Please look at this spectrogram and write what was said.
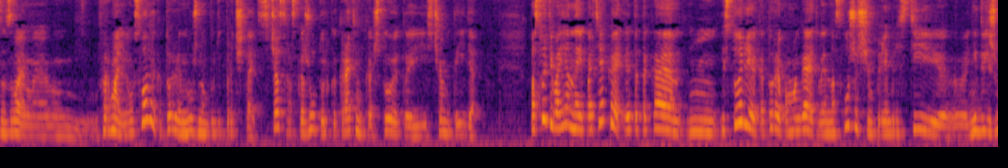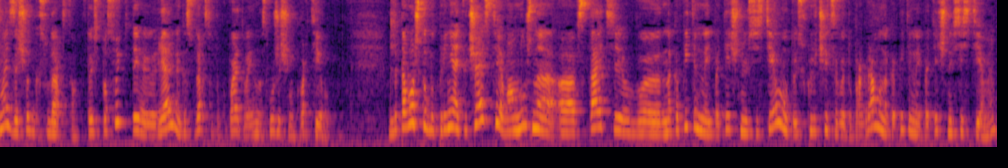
называемые формальные условия, которые нужно будет прочитать. Сейчас расскажу только кратенько, что это и с чем это едят. По сути, военная ипотека – это такая история, которая помогает военнослужащим приобрести э, недвижимость за счет государства. То есть, по сути, реально государство покупает военнослужащим квартиру. Для того, чтобы принять участие, вам нужно а, встать в накопительную ипотечную систему, то есть включиться в эту программу накопительной ипотечной системы.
